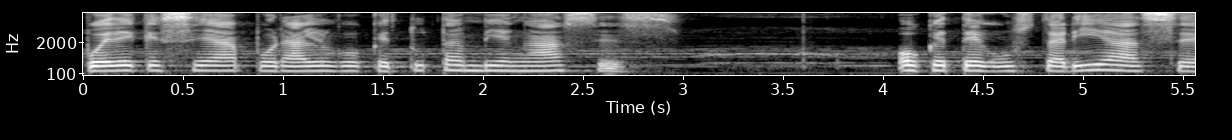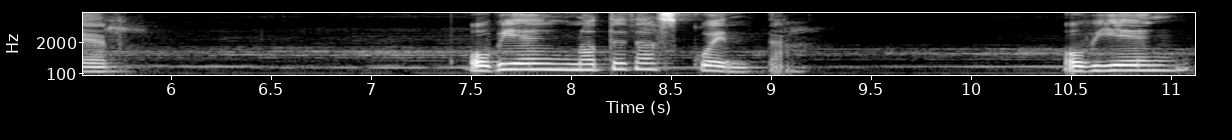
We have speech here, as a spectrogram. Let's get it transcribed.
Puede que sea por algo que tú también haces o que te gustaría hacer. O bien no te das cuenta. O bien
